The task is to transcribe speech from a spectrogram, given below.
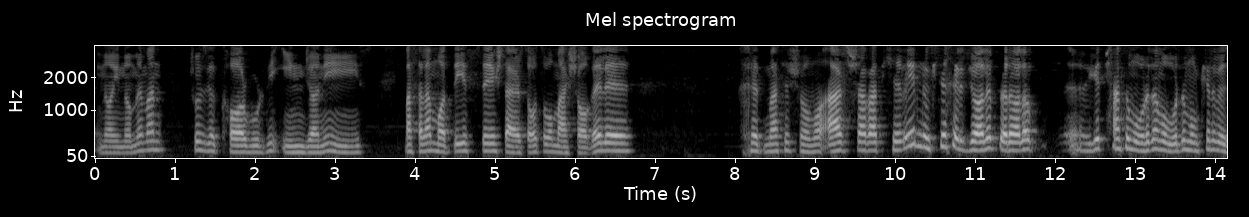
این آیین من چون زیاد کاربردی اینجا نیست مثلا ماده سهش در ارتباط با مشاغل خدمت شما عرض شود که این نکته خیلی جالب داره. حالا یه چند تا مورد هم آورده ممکنه به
